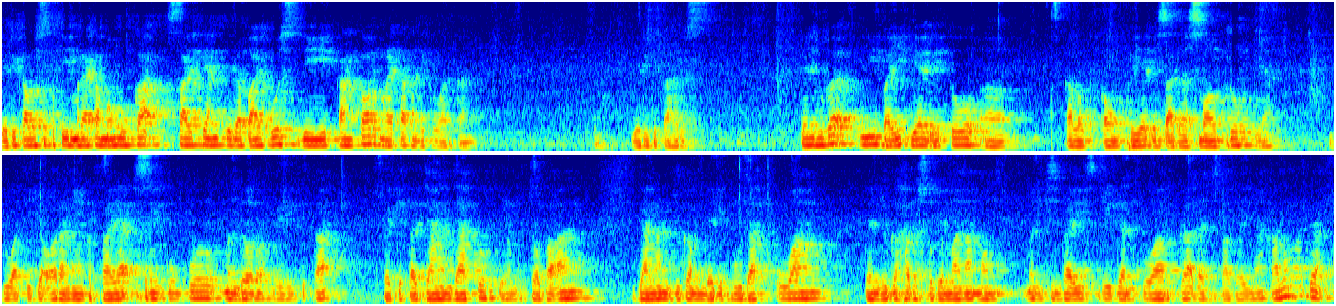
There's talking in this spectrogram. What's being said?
Jadi kalau seperti mereka membuka site yang tidak bagus di kantor, mereka akan dikeluarkan. Jadi kita harus dan juga ini baik ya yaitu uh, kalau kaum pria bisa ada small group ya dua tiga orang yang percaya sering kumpul mendorong diri kita supaya kita jangan jatuh dalam percobaan jangan juga menjadi budak uang dan juga harus bagaimana mencintai istri dan keluarga dan sebagainya. Kalau ada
